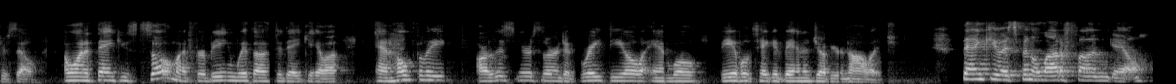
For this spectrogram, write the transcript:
yourself. I want to thank you so much for being with us today, Kaayla, and hopefully our listeners learned a great deal and will be able to take advantage of your knowledge. Thank you. It's been a lot of fun, Gayle.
